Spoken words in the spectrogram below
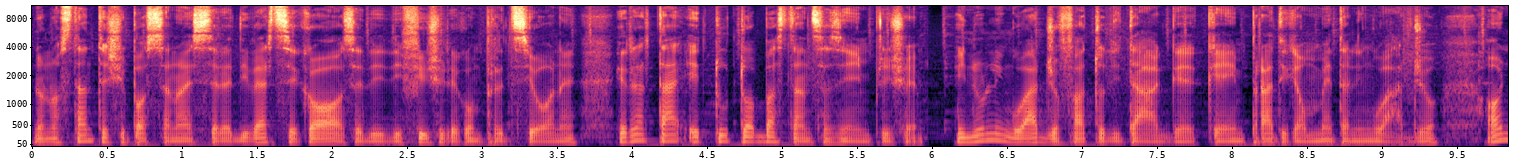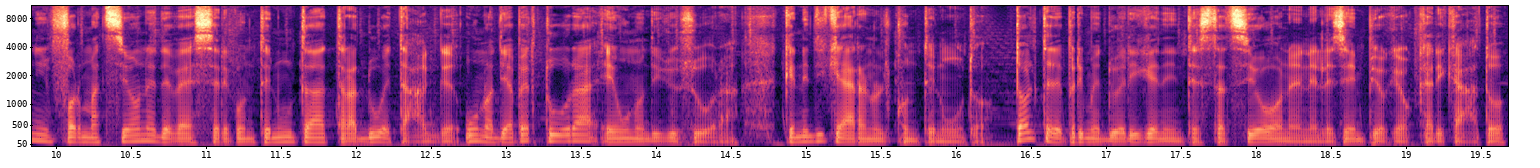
nonostante ci possano essere diverse cose di difficile comprensione, in realtà è tutto abbastanza semplice. In un linguaggio fatto di tag, che è in pratica un metalinguaggio, ogni informazione deve essere contenuta tra due tag, uno di apertura e uno di chiusura, che ne dichiarano il contenuto. Tolte le prime due righe di intestazione nell'esempio che ho caricato,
